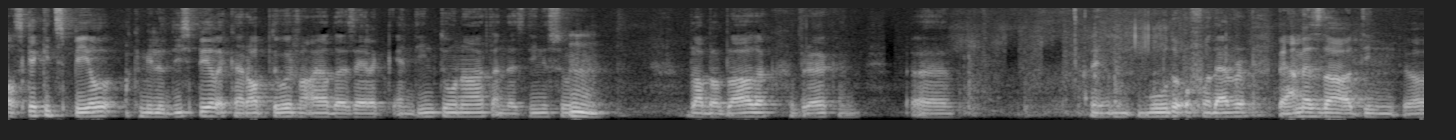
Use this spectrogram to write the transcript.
Als ik iets speel, als ik melodie speel, ik ga rap door van ah ja, dat is eigenlijk in die toonaard en dat is die soort Mm. bla bla bla dat ik gebruik. En, eh, mode of whatever. Bij hem is dat, die, ja,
